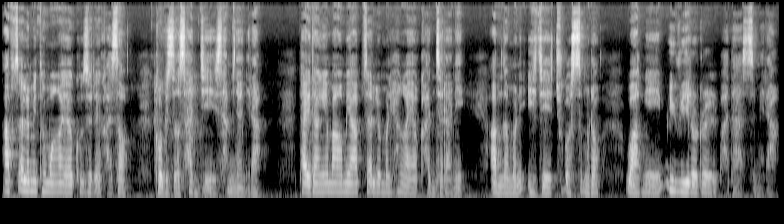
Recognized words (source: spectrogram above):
압살롬이 도망하여 구슬에 가서 거기서 산지 3년이라. 다윗 왕의 마음이 압살롬을 향하여 간절하니 암놈은 이제 죽었으므로 왕이 위로를 받았습니다.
